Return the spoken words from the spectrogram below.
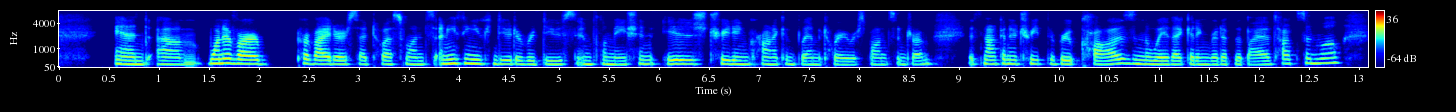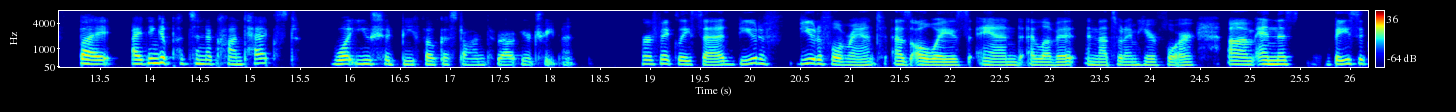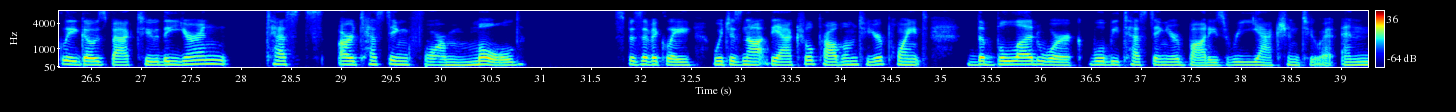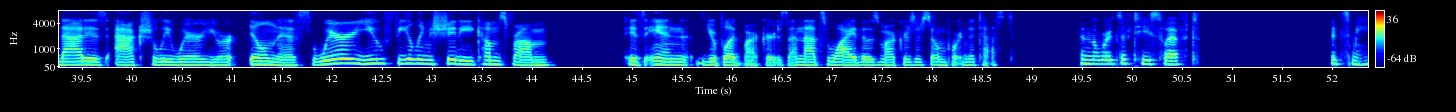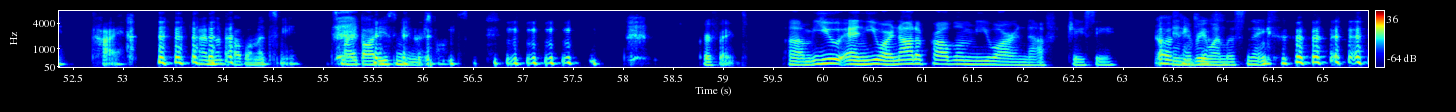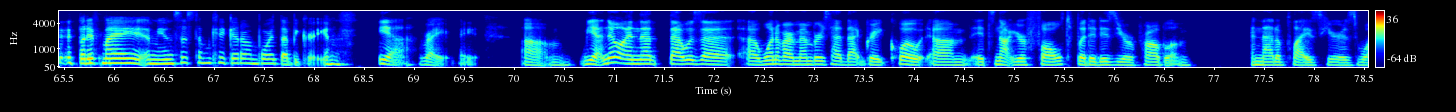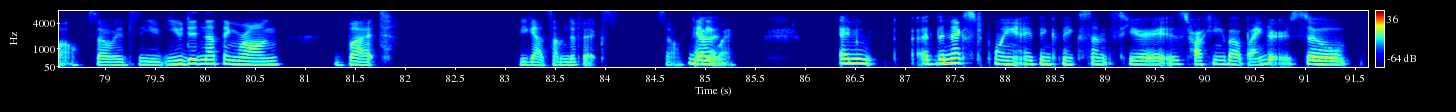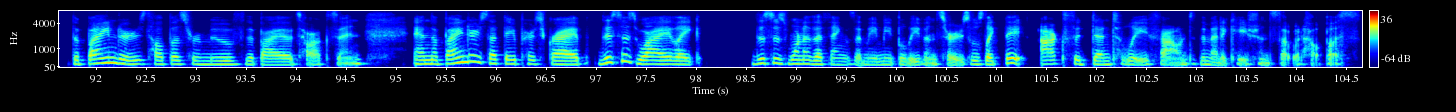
And um, one of our providers said to us once anything you can do to reduce inflammation is treating chronic inflammatory response syndrome. It's not going to treat the root cause in the way that getting rid of the biotoxin will, but I think it puts into context what you should be focused on throughout your treatment. Perfectly said. Beautiful, beautiful rant as always. And I love it. And that's what I'm here for. Um, and this basically goes back to the urine tests are testing for mold specifically, which is not the actual problem. To your point, the blood work will be testing your body's reaction to it. And that is actually where your illness, where you feeling shitty comes from is in your blood markers. And that's why those markers are so important to test. In the words of T Swift, it's me. Hi. I'm the problem. It's me. It's my body's immune response. Perfect. Um, you and you are not a problem. You are enough, Jacie. Oh, and everyone you. listening. but if my immune system could get on board, that'd be great. Yeah, right, right um yeah no and that that was a, a, one of our members had that great quote um it's not your fault but it is your problem. And that applies here as well. So it's you you did nothing wrong but you got something to fix. So yeah. anyway. And uh, the next point i think makes sense here is talking about binders. So the binders help us remove the biotoxin and the binders that they prescribe this is why like this is one of the things that made me believe in CIRS was like they accidentally found the medications that would help us.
